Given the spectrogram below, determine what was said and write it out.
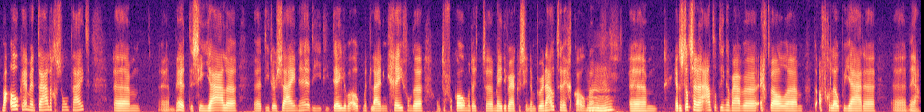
maar ook hè, mentale gezondheid. Um, um, hè, de signalen uh, die er zijn, hè, die, die delen we ook met leidinggevenden om te voorkomen dat medewerkers in een burn-out terechtkomen. Mm -hmm. Ja, dus dat zijn een aantal dingen waar we echt wel de afgelopen jaren uh, nou ja,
